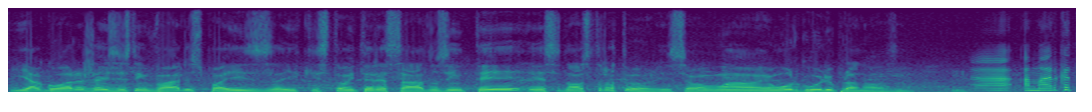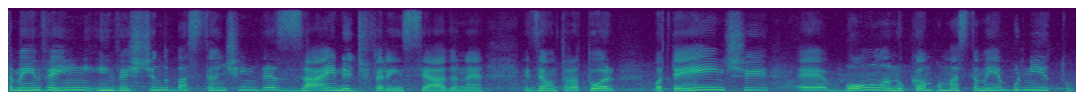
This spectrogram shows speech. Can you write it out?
e agora já existem vários países aí que estão interessados em ter esse nosso trator. Isso é, uma, é um orgulho para nós. Né? A, marca também vem investindo bastante em design diferenciado, né? Quer dizer, é um trator potente, é bom lá no campo, mas também é bonito.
